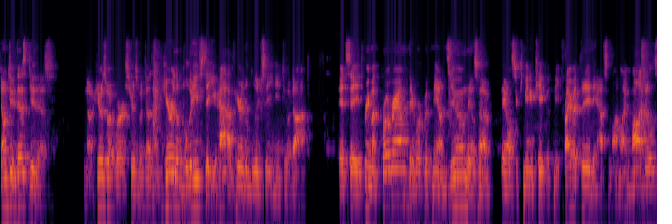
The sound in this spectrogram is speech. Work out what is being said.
don't do this, do this. You know, here's what works, here's what doesn't. Here are the beliefs that you have, here are the beliefs that you need to adopt. It's a three month program. They work with me on Zoom. They also have they also communicate with me privately. They have some online modules.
